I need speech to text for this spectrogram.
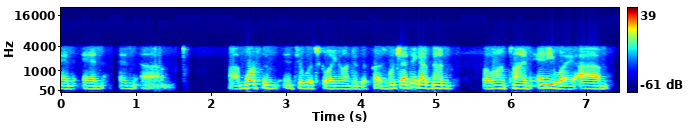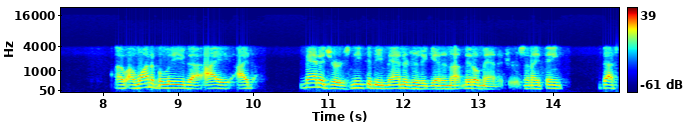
and and and um, uh, morph them into what's going on to the present, which I think I've done for a long time anyway. Um, I, I want to believe that I I managers need to be managers again and not middle managers. And I think that's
